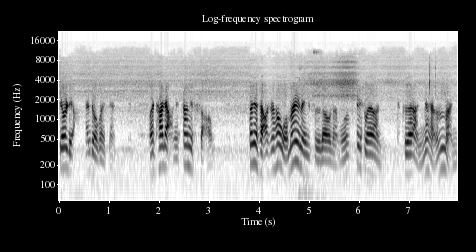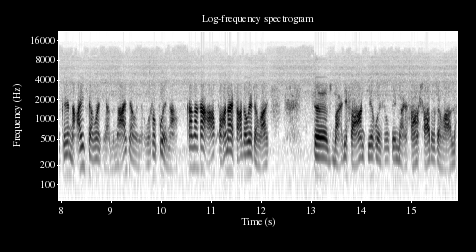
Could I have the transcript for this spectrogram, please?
交两千多块钱。完他俩呢上的少，上的少之后，我妹妹就知道了。我妹说呀，哥呀，你那什么嘛，你给他拿一千块钱吧，拿一千块钱。我说不给拿，干他干啥？房贷啥都给整完。这买的房，结婚时候给买的房，啥都整完了，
